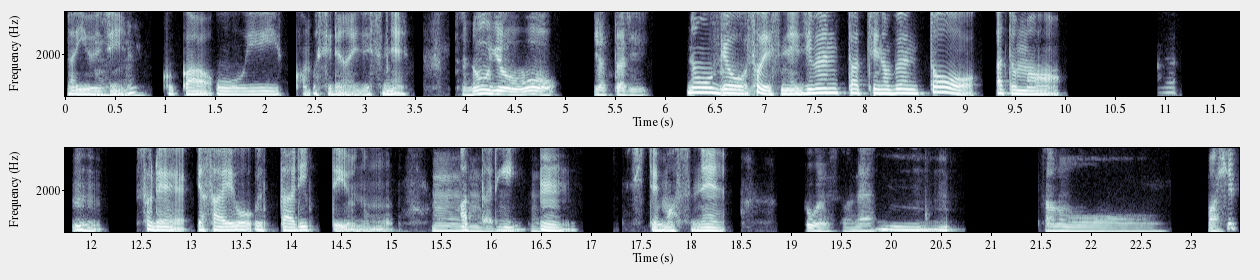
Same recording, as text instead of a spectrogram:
な友人が多いかもしれないですね。で農業をやったり、農業、そうですね。自分たちの分と、あとまあ、うん、それ、野菜を売ったりっていうのもあったり、うんうん、してますね。そうですよねう。ん、あのーまあ、ヒッ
